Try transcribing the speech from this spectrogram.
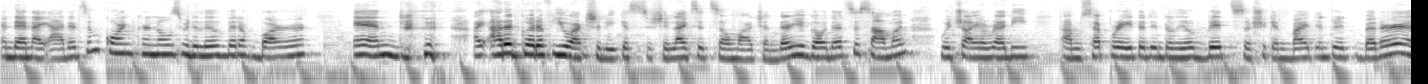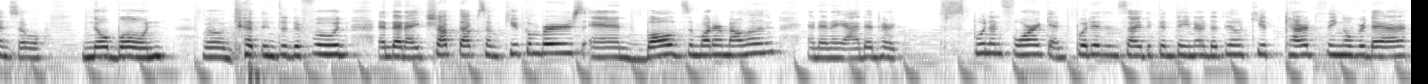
And then I added some corn kernels with a little bit of butter and I added quite a few actually because she likes it so much. And there you go. That's the salmon which I already um, separated into little bits so she can bite into it better. And so no bone will get into the food. And then I chopped up some cucumbers and boiled some watermelon. And then I added her spoon and fork and put it inside the container the little cute carrot thing over there.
